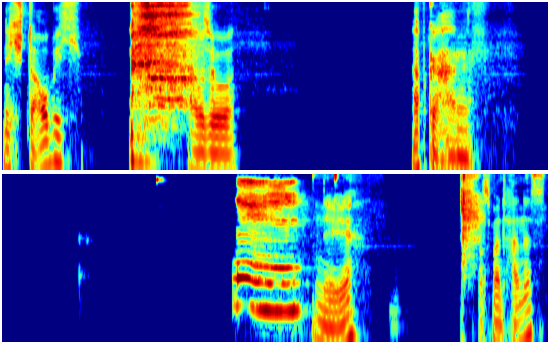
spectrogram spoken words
nicht staubig, aber so abgehangen. Nee. Nee. Was meint Hannes?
